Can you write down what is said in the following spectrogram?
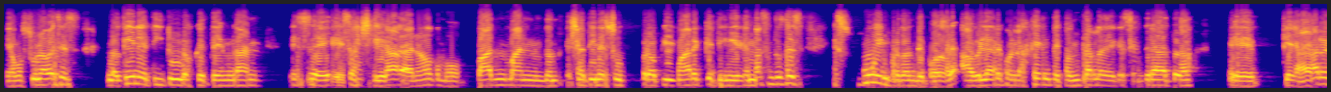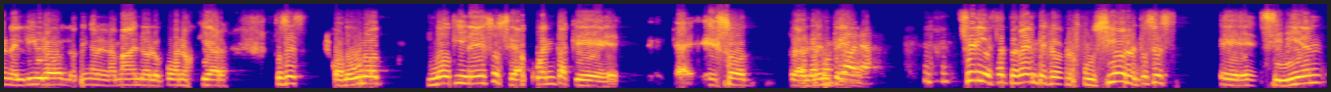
digamos, uno a veces no tiene títulos que tengan ese, esa llegada, ¿no? Como Batman, donde ya tiene su propio marketing y demás. Entonces, es muy importante poder hablar con la gente, contarle de qué se trata, eh, que agarren el libro, lo tengan en la mano, lo puedan osquear. Entonces, cuando uno no tiene eso, se da cuenta que, eso realmente... Sí, exactamente, es lo que funciona. Entonces, eh, si bien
